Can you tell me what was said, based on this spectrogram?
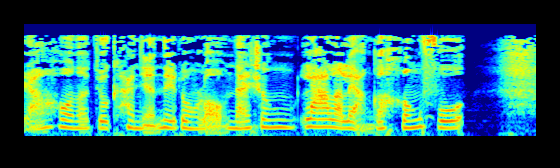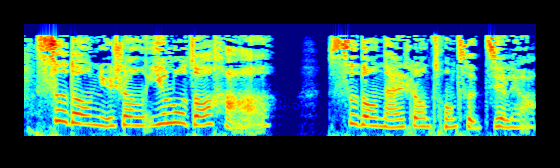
然后呢就看见那栋楼男生拉了两个横幅，四栋女生一路走好，四栋男生从此寂寥。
